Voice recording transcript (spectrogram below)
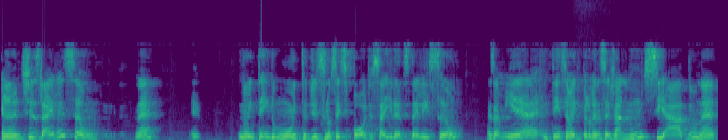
antes da eleição, né? Não entendo muito disso, não sei se pode sair antes da eleição, mas a minha intenção é que pelo menos seja anunciado, né?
